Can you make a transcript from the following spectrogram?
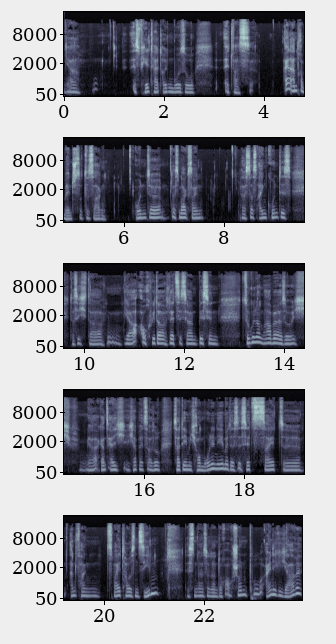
ja, es fehlt halt irgendwo so etwas, ein anderer Mensch sozusagen. Und äh, das mag sein, dass das ein Grund ist, dass ich da ja auch wieder letztes Jahr ein bisschen zugenommen habe. Also ich, ja, ganz ehrlich, ich habe jetzt also, seitdem ich Hormone nehme, das ist jetzt seit äh, Anfang 2007. Das sind also dann doch auch schon puh, einige Jahre,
